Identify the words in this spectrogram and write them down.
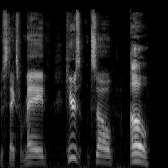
Mistakes were made." Here's so. Oh,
